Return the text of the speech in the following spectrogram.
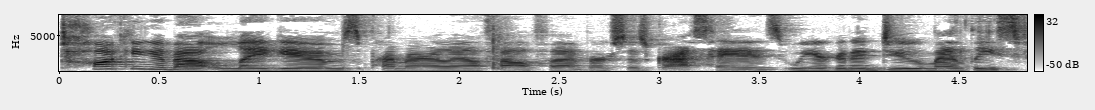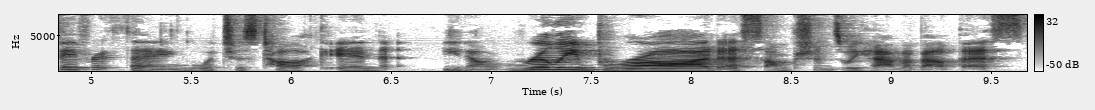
talking about legumes, primarily alfalfa versus grass hays, we are going to do my least favorite thing, which is talk in, you know, really broad assumptions we have about this.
